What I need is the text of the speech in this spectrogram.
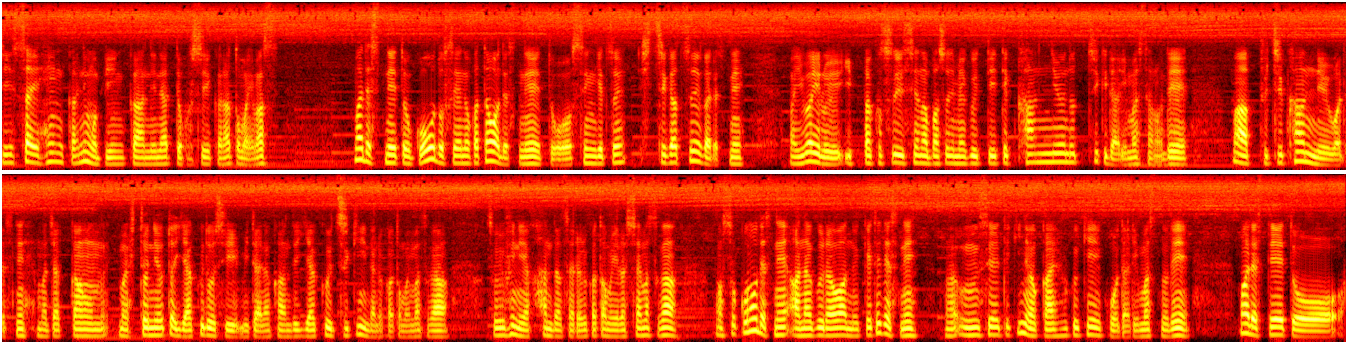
小さい変化にも敏感になってほしいかなと思います。まあですね、と豪土星の方はですね、と先月7月がですね、まあ、いわゆる一泊水星の場所に巡っていて貫入の時期でありましたので、まあ、プチ貫入はですね、まあ、若干、まあ、人によっては厄年みたいな感じで厄月になるかと思いますが、そういうふうに判断される方もいらっしゃいますが、ま、そこのですね穴蔵は抜けてですね、ま、運勢的には回復傾向でありますので、まあですねえっと、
